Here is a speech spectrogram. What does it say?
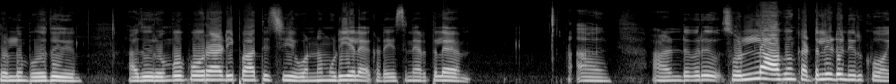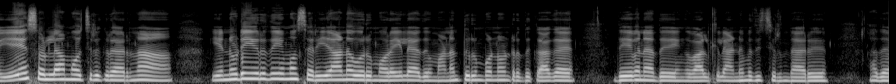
சொல்லும்போது அது ரொம்ப போராடி பார்த்துச்சு. ஒன்றும் முடியலை. கடைசி நேரத்தில் ஆண்டவர் சொல்ல ஆகும் கட்டளையிடம் இருக்கும் ஏன் சொல்லாமல் வச்சுருக்கிறாருன்னா என்னுடைய இருதயமும் சரியான ஒரு முறையில் அது மனம் திரும்பணுன்றதுக்காக தேவன் அது எங்கள் வாழ்க்கையில் அனுமதிச்சிருந்தார். அதை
